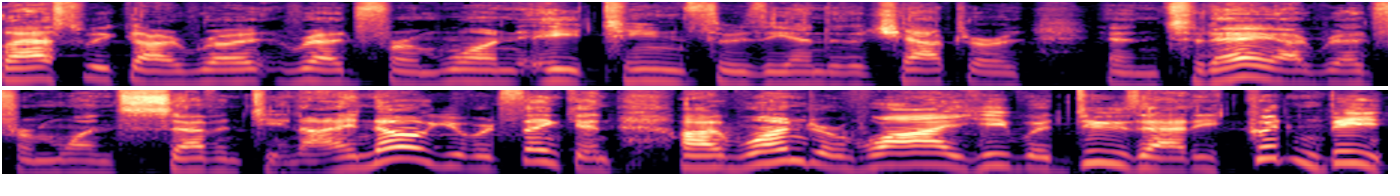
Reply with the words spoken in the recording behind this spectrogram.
last week I read, read from 118 through the end of the chapter, and today I read from 117. I know you were thinking, I wonder why he would do that. He couldn't be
